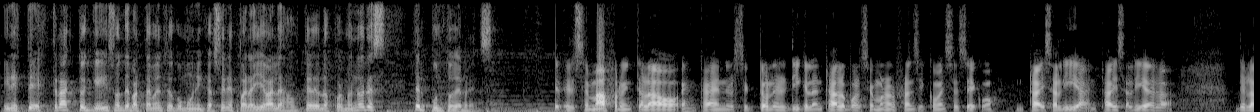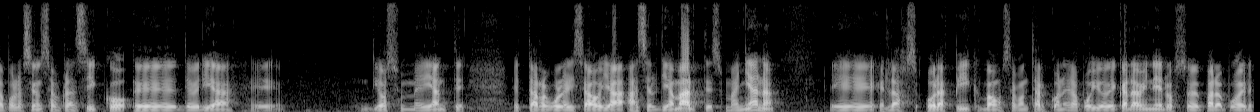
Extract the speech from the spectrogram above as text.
en este extracto que hizo el Departamento de Comunicaciones para llevarles a ustedes los pormenores del punto de prensa el semáforo instalado en, el sector del dique, la entrada de la población Manuel Francisco Mesa Seco, entrada y salida, entrada y salida de la, de la población San Francisco, eh, debería, eh, Dios mediante, estar regularizado ya hacia el día martes. Mañana, eh, en las horas peak, vamos a contar con el apoyo de carabineros para poder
